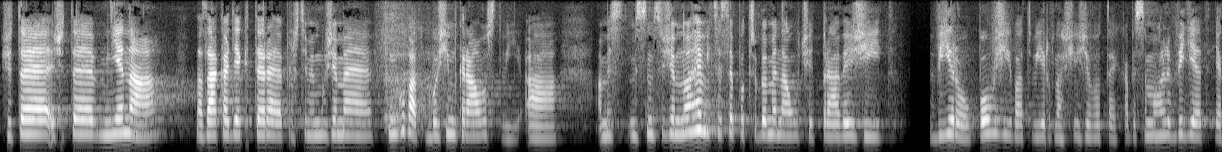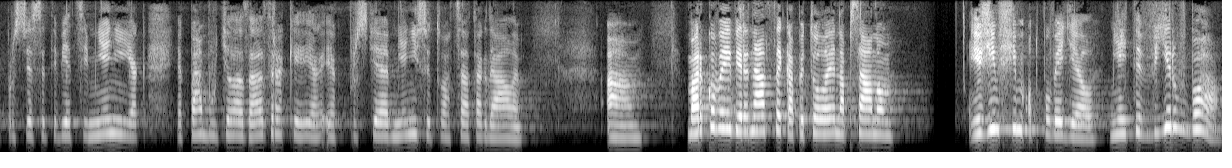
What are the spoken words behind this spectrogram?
Že to, je, že to je měna, na základě které prostě my můžeme fungovat v Božím království. A, a my, myslím si, že mnohem více se potřebujeme naučit právě žít vírou, používat víru v našich životech, aby se mohli vidět, jak prostě se ty věci mění, jak, jak Pán Bůh dělá zázraky, jak, jak prostě mění situace a tak dále. A Markovi v 11. kapitole je napsáno, Ježíš jim odpověděl, mějte víru v Boha.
